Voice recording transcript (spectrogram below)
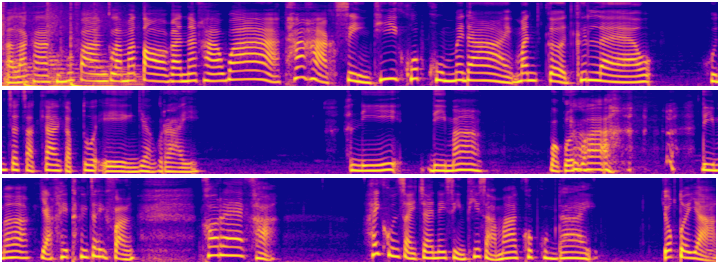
เอาละค่ะคุณผู้ฟังกลับมาต่อกันนะคะว่าถ้าหากสิ่งที่ควบคุมไม่ได้ มันเกิดขึ้นแล้ว คุณจะจัดการกับตัวเองอย่างไร อันนี้ดีมาก บอกเลยค่ะว่า ดีมาก อยากให้ตั้งใจฟัง ข้อแรกค่ะ ให้คุณใส่ใจในสิ่งที่สามารถควบคุมได้ ยกตัวอย่าง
